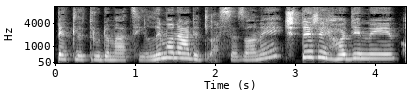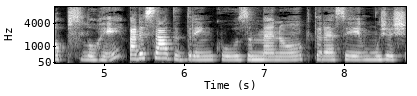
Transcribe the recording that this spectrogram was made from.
5 litrů domácí limonády dle sezony, 4 hodiny obsluhy, 50 drinků z menu, které si můžeš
